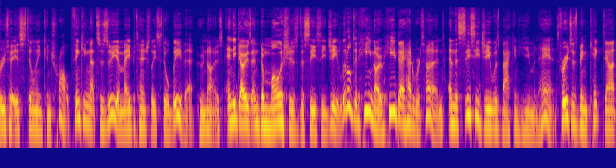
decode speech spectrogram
Furuta is still in control, thinking that Suzuya may potentially still be there, who knows, and he goes and demolishes the CCG. Little did he know Hide had returned and the CCG was back in human hands. Furuta's been kicked out,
